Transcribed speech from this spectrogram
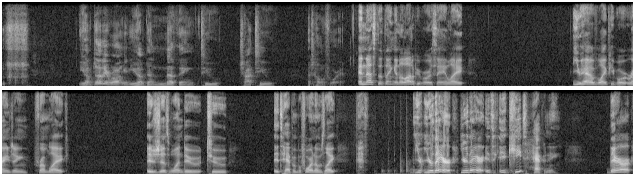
you have done it wrong and you have done nothing to try to atone for it. And that's the thing. And a lot of people are saying, like, you have, like, people ranging from, like, it's just one dude to it's happened before. And I was like, that's, you're, you're there. You're there. It's, it keeps happening. There are,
